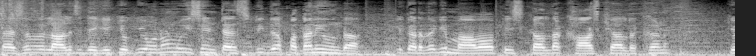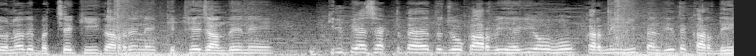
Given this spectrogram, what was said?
ਪੈਸੇ ਦਾ ਲਾਲਚ ਦੇ ਕੇ, ਕਿਉਂਕਿ ਉਹਨਾਂ ਨੂੰ ਇਸ ਇੰਟੈਂਸਿਟੀ ਦਾ ਪਤਾ ਨਹੀਂ ਹੁੰਦਾ ਕੀ ਕਰਦਾ ਕਿ ਮਾਪੇ ਇਸ ਗੱਲ ਦਾ ਖਾਸ ਖਿਆਲ ਰੱਖਣ ਕਿ ਉਹਨਾਂ ਦੇ ਬੱਚੇ ਕੀ ਕਰ ਰਹੇ ਨੇ, ਕਿੱਥੇ ਜਾਂਦੇ ਨੇ, ਕੀ ਪੀਐਸ ਐਕਟ ਤਹਿਤ ਜੋ ਕਾਰਵਾਈ ਹੈਗੀ, ਉਹ ਕਰਨੀ ਹੀ ਪੈਂਦੀ ਹੈ ਤੇ ਕਰਦੇ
